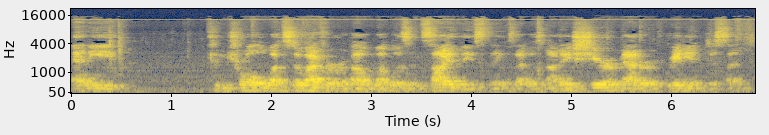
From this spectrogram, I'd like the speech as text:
any control whatsoever about what was inside these things. That was not a sheer matter of gradient descent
